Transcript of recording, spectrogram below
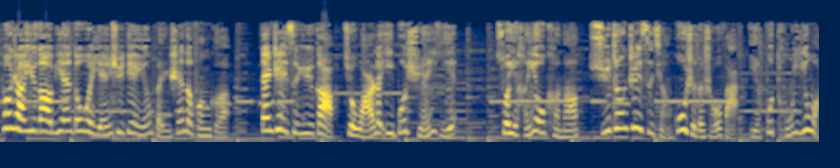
通常预告片都会延续电影本身的风格，但这次预告就玩了一波悬疑，所以很有可能徐峥这次讲故事的手法也不同以往。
